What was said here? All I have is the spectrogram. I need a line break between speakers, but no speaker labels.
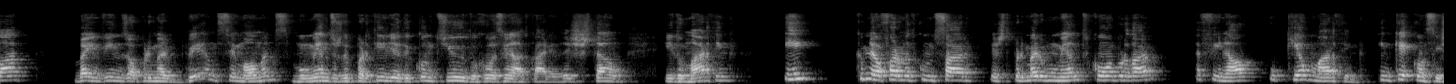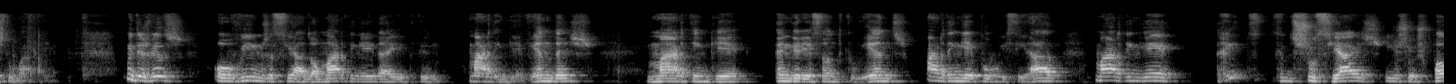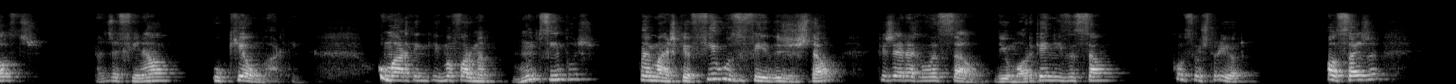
Olá, bem-vindos ao primeiro BMC Moments, momentos de partilha de conteúdo relacionado com a área da gestão e do marketing. E que melhor forma de começar este primeiro momento com abordar, afinal, o que é o marketing, em que é que consiste o marketing. Muitas vezes ouvimos associado ao marketing a ideia de marketing é vendas, marketing é angariação de clientes, marketing é publicidade, marketing é redes sociais e os seus posts, mas afinal, o que é o marketing? O marketing, de uma forma muito simples, não é mais que a filosofia de gestão que gera a relação de uma organização com o seu exterior. Ou seja,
